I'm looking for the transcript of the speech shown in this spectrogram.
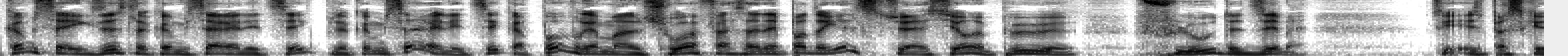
comme ça existe le commissaire à l'éthique, puis le commissaire à l'éthique a pas vraiment le choix face à n'importe quelle situation un peu euh, floue de dire, ben, parce que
